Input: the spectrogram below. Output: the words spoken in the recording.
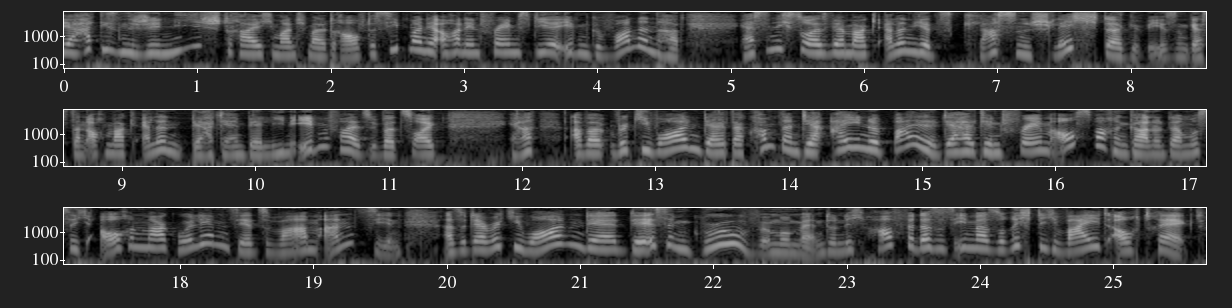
der hat diesen Geniestreich manchmal drauf. Das sieht man ja auch an den Frames, die er eben gewonnen hat. Ja, es ist nicht so, als wäre Mark Allen jetzt klassenschlechter gewesen gestern. Auch Mark Allen, der hat ja in Berlin ebenfalls überzeugt. Ja, aber Ricky Walden, der, da kommt dann der eine Ball, der halt den Frame ausmachen kann. Und da muss sich auch ein Mark Williams jetzt warm anziehen. Also der Ricky Walden, der, der ist im Groove im Moment. Und ich hoffe, dass es ihm mal so richtig weit weit auch trägt.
